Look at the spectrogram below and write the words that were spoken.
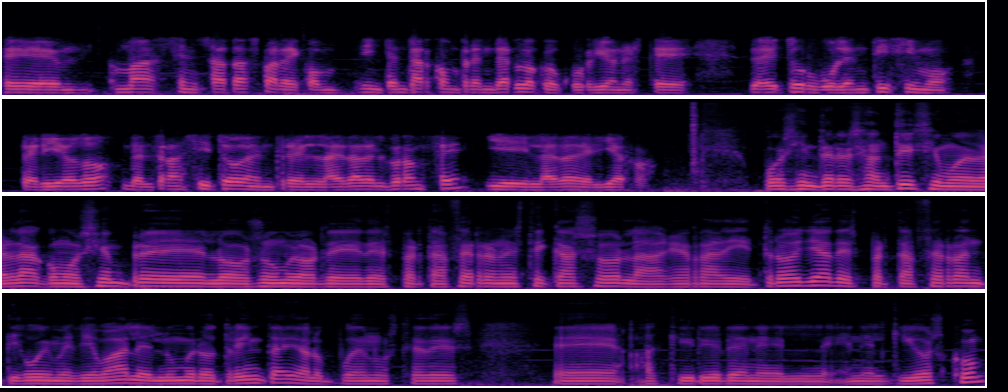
eh, más sensatas para intentar comprender lo que ocurrió en este turbulentísimo periodo del tránsito entre la edad del bronce y la edad del hierro. Pues interesantísimo, de verdad, como siempre los números de Despertaferro, en este caso la guerra de Troya, Despertaferro antiguo y medieval, el número 30, ya lo pueden ustedes eh, adquirir en el, en el kiosco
